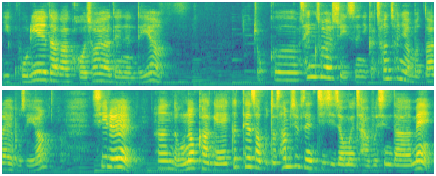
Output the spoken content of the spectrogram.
이 고리에다가 거셔야 되는데요. 조금 생소할 수 있으니까 천천히 한번 따라해 보세요. 실을 한 넉넉하게 끝에서부터 30cm 지점을 잡으신 다음에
